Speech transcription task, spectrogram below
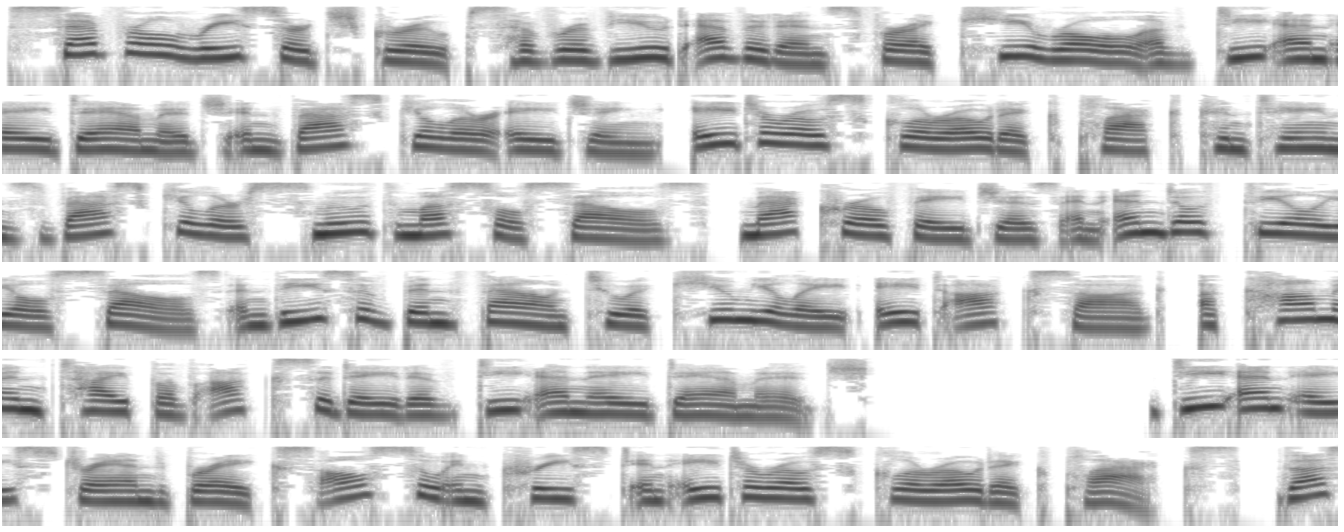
Several research groups have reviewed evidence for a key role of DNA damage in vascular aging. Atherosclerotic plaque contains vascular smooth muscle cells, macrophages and endothelial cells and these have been found to accumulate 8-oxoG, a common type of oxidative DNA damage. DNA strand breaks also increased in atherosclerotic plaques, thus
